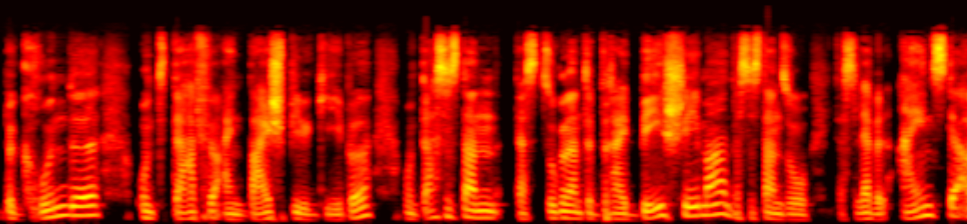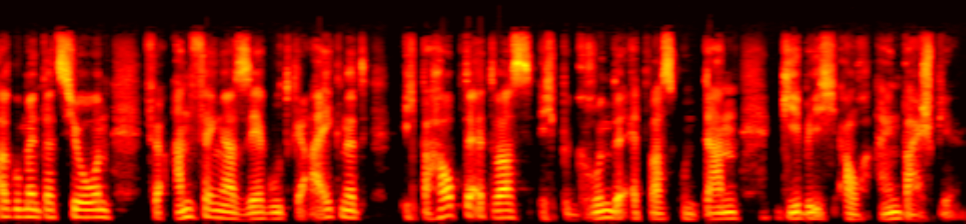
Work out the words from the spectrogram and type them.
begründe und dafür ein Beispiel gebe. Und das ist dann das sogenannte 3B-Schema. Das ist dann so das Level 1 der Argumentation. Für Anfänger sehr gut geeignet. Ich behaupte etwas, ich begründe etwas und dann gebe ich auch ein Beispiel.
